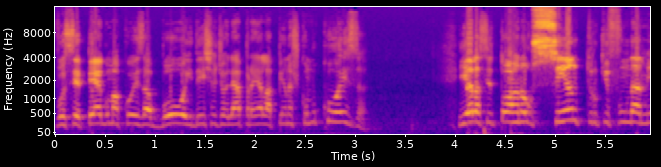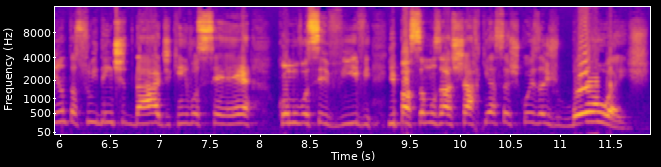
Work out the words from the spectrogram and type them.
Você pega uma coisa boa e deixa de olhar para ela apenas como coisa. E ela se torna o centro que fundamenta a sua identidade, quem você é, como você vive, e passamos a achar que essas coisas boas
